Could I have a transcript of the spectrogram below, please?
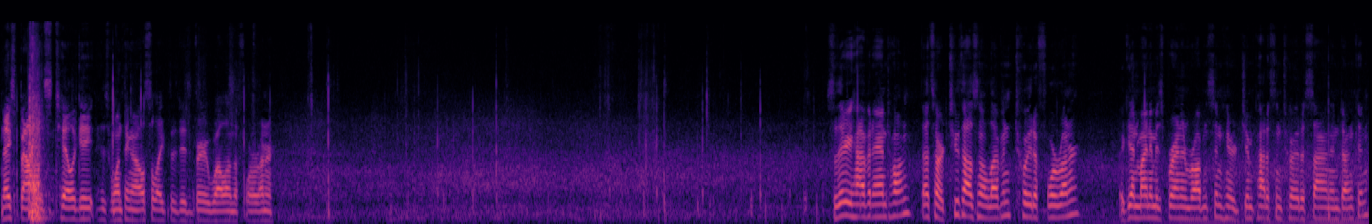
Nice balanced tailgate is one thing I also like that did very well on the 4Runner. So there you have it, Anton. That's our 2011 Toyota 4Runner. Again, my name is Brandon Robinson here at Jim Pattison Toyota Scion and Duncan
